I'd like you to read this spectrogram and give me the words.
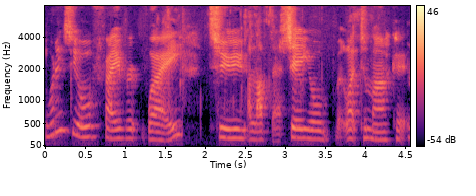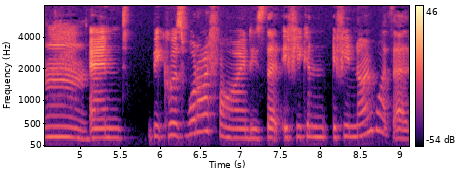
"What is your favorite way to I love that. share your like to market?" Mm, And because what I find is that if you can, if you know what that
